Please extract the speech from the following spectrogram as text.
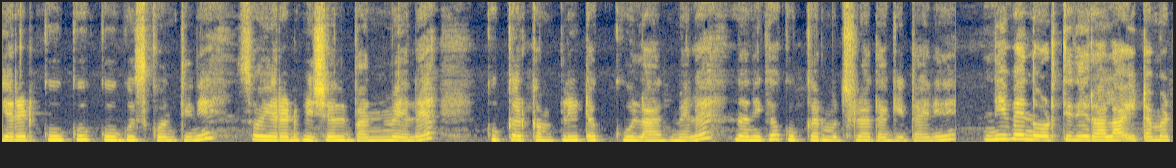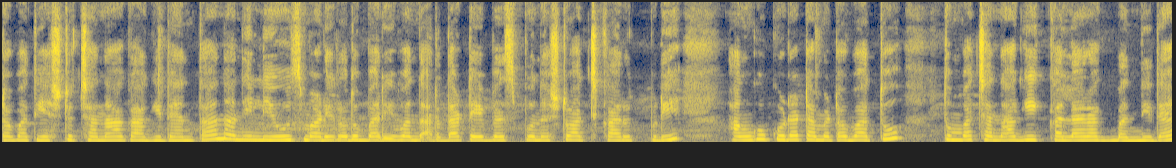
ಎರಡು ಕೂಕು ಕೂಗಿಸ್ಕೊತೀನಿ. ಸೊ, ಎರಡು ವಿಷಲ್ ಬಂದಮೇಲೆ ಕುಕ್ಕರ್ ಕಂಪ್ಲೀಟಾಗಿ ಕೂಲ್ ಆದಮೇಲೆ ನಾನೀಗ ಕುಕ್ಕರ್ ಮುಚ್ಚಳ ತೆಗಿತಾ ಇದ್ದೀನಿ. ನೀವೇ ನೋಡ್ತಿದ್ದೀರಲ್ಲ, ಈ ಟೊಮೆಟೊ ಬಾತ್ ಎಷ್ಟು ಚೆನ್ನಾಗಾಗಿದೆ ಅಂತ. ನಾನು ಇಲ್ಲಿ ಯೂಸ್ ಮಾಡಿರೋದು ಬರೀ ಒಂದು ಅರ್ಧ ಟೇಬಲ್ ಸ್ಪೂನಷ್ಟು ಅಚ್ಚ ಖಾರದ ಪುಡಿ. ಹಾಗೂ ಕೂಡ ಟೊಮೆಟೊ ಬಾತು ತುಂಬ ಚೆನ್ನಾಗಿ ಕಲರಾಗಿ ಬಂದಿದೆ.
